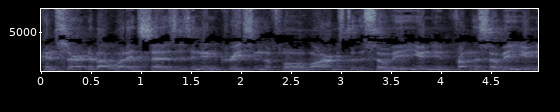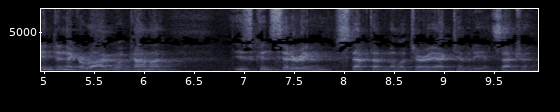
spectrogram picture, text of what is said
concerned about what it says is an increase in the flow of arms to the Soviet Union from the Soviet Union to Nicaragua, comma, is considering stepped up military activity, etc.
